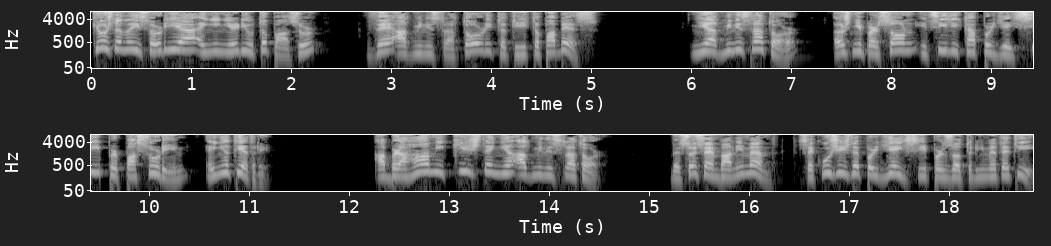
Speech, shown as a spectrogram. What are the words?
Kjo është edhe historia e një njeriu të pasur dhe administratorit të tij të pabesë. Një administrator është një person i cili ka përgjegjësi për pasurinë e një tjetri. Abrahami kishte një administrator. Besoj se e mbani mend se kush ishte përgjegjësi për zotërimet e tij.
